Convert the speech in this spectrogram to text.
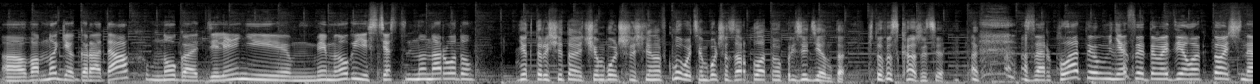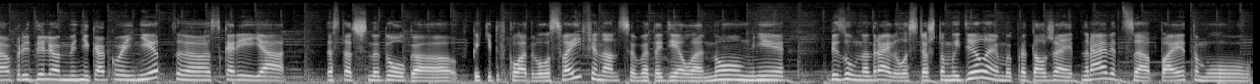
Во многих городах много отделений и много, естественно, народу. Некоторые считают, чем больше членов клуба, тем больше зарплата у президента. Что вы скажете? Зарплаты у меня с этого дела точно определенно никакой нет. Э, Скорее, я достаточно долго какие-то вкладывала свои финансы в это дело, но мне безумно нравилось то, что мы делаем, и продолжает нравиться, поэтому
